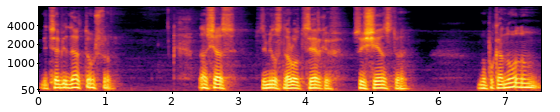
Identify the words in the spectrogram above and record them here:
Ведь вся беда в том, что у нас сейчас стремился народ церковь, священство, но по канонам,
